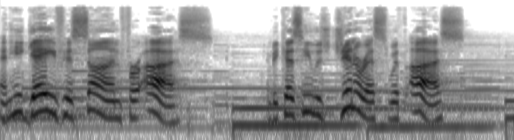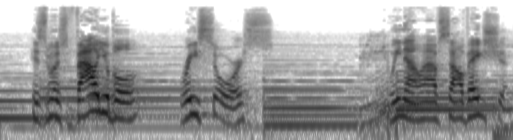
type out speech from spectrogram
And He gave His Son for us. And because He was generous with us, His most valuable resource, we now have salvation.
